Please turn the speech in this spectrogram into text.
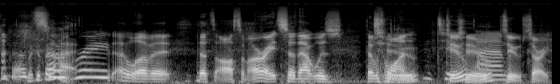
Look at so that. great. I love it. That's awesome. All right, so that was that was Two. one, Two. two, Two. Um, two. Sorry.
